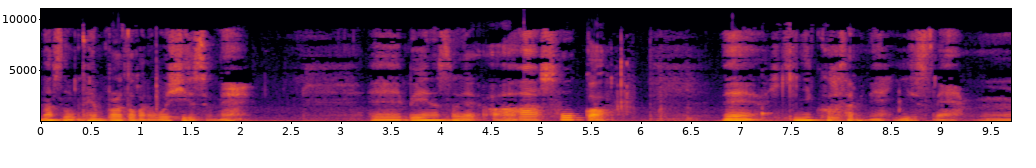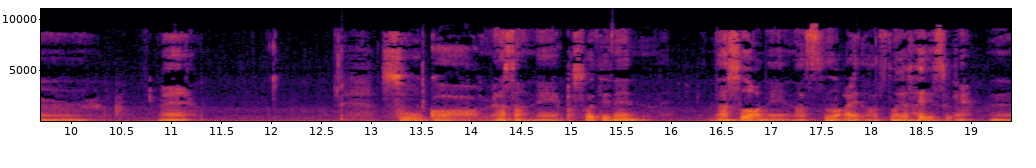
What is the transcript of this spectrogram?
ナスの天ぷらとかね、美味しいですよね。えー、ベーナスのや、ああ、そうか。ねえ、ひき肉はさみね、いいですね。うーん。ねえ。そうか。皆さんね、やっぱそうやってね、ナスはね、夏の、あれ、夏の野菜ですよね。うん。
